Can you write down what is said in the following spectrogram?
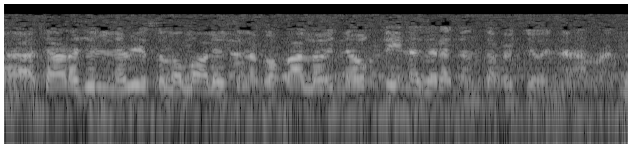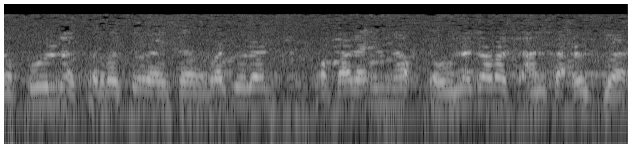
أتى رجل النبي صلى الله عليه وسلم فقال له إن أختي نذرت أن تحج وإنها ماتت. يقول اتى الرسول رجلا وقال إن أخته نذرت أن تحج.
